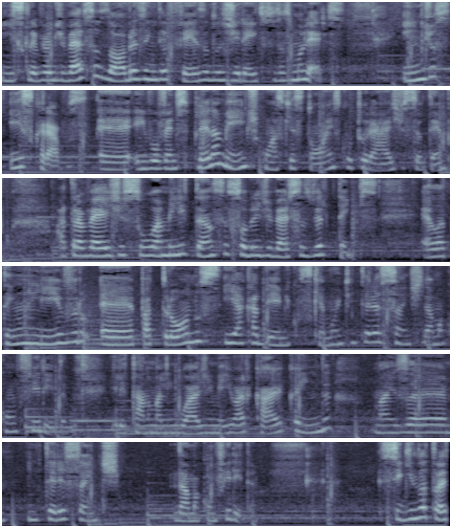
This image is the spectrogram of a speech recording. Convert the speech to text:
e escreveu diversas obras em defesa dos direitos das mulheres, índios e escravos, é, envolvendo-se plenamente com as questões culturais de seu tempo através de sua militância sobre diversas vertentes. Ela tem um livro, é, Patronos e Acadêmicos, que é muito interessante, dá uma conferida. Ele está numa linguagem meio arcaica ainda, mas é interessante dar uma conferida. Seguindo a, tra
